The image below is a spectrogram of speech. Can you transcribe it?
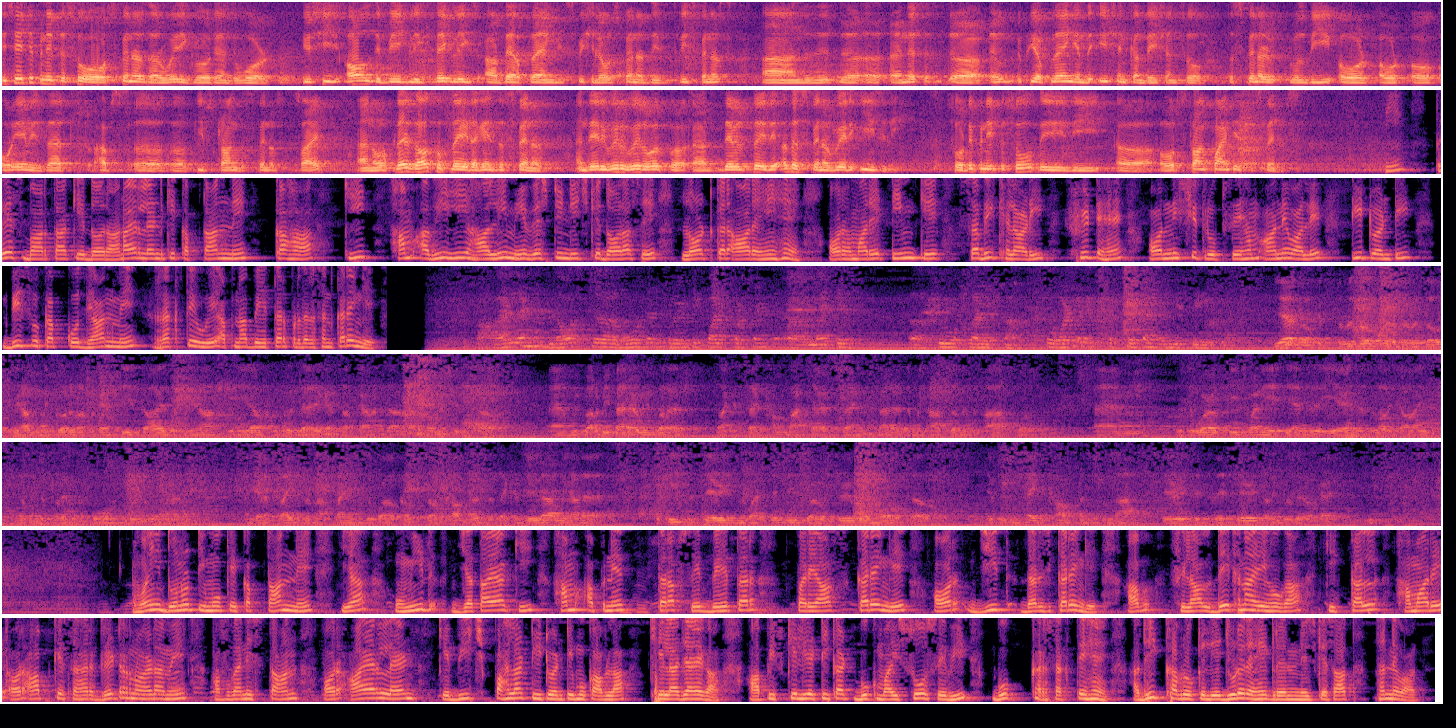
You say definitely so. Spinners are very good in the world. You see all the big league, big leagues are there playing, especially our spinner, the three spinners, and the, the, uh, and that's, uh, if you are playing in the Asian condition, so the spinner will be our our, our aim is that to help uh, uh, keep strong the spinner side, and our players also played against the spinners, and they will, will uh, they will play the other spinner very easily. So definitely so the the uh, our strong point is the spinners. Press वार्ता के दौरान Ireland के कप्तान ने कहा कि हम अभी ही हाल ही में वेस्ट इंडीज के दौरा से लौट कर आ रहे हैं और हमारे टीम के सभी खिलाड़ी फिट हैं और निश्चित रूप से हम आने वाले टी ट्वेंटी विश्व कप को ध्यान में रखते हुए अपना बेहतर प्रदर्शन करेंगे। Ireland lost uh, more than 75% uh, matches uh, to Afghanistan. So, what are your expectations in this series? Yeah, look, the results are the results. We haven't been good enough against these guys. If you're not, you don't have a good day against Afghanistan, that's an issue. So um, we've got to be better. We've got to, like I said, come back their strengths better than we have done in the past. But um, with the World T20 at the end of the year, there's a lot of guys looking to put in performances and, and get a place in that playing for the World Cup. So I'm confident that they can do that. We had a, a decent series in the West Indies where we drew one all. So if we can take the confidence from that series into this series, I think we'll do okay. वहीं दोनों टीमों के कप्तान ने यह उम्मीद जताया कि हम अपने तरफ़ से बेहतर प्रयास करेंगे और जीत दर्ज करेंगे। अब फ़िलहाल देखना ये होगा कि कल हमारे और आपके शहर ग्रेटर नोएडा में अफ़गानिस्तान और आयरलैंड के बीच पहला टी ट्वेंटी मुकाबला खेला जाएगा। आप इसके लिए टिकट बुक माई शो से भी बुक कर सकते हैं। अधिक खबरों के लिए जुड़े रहे ग्रैंड न्यूज़ के साथ। धन्यवाद।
